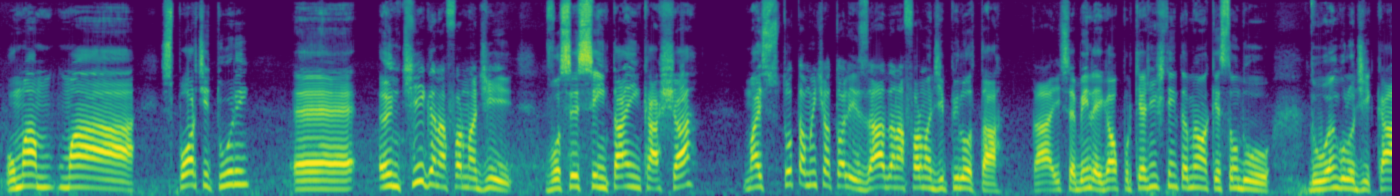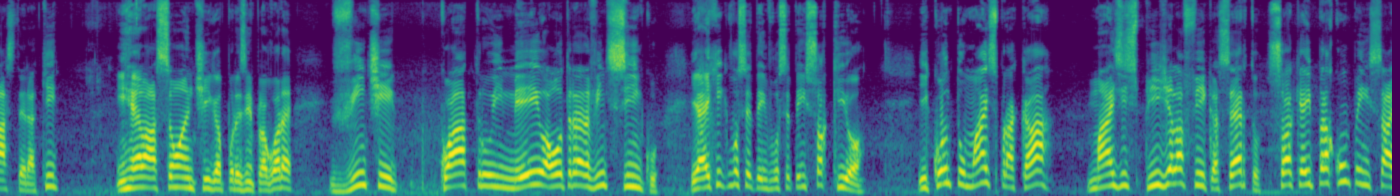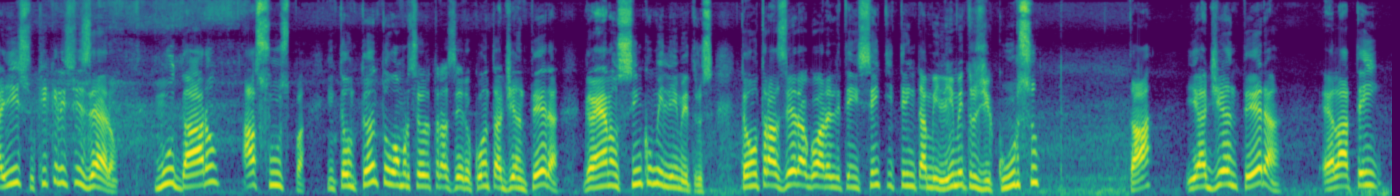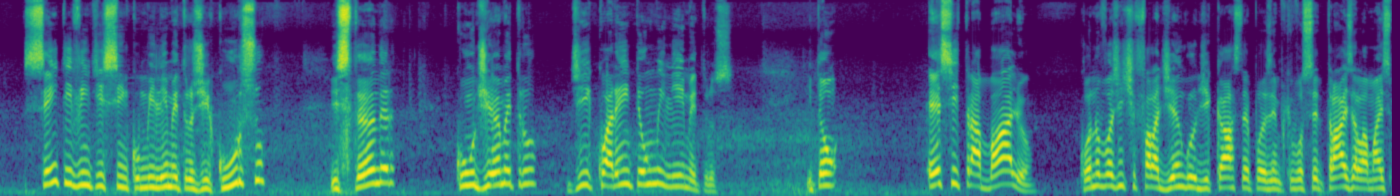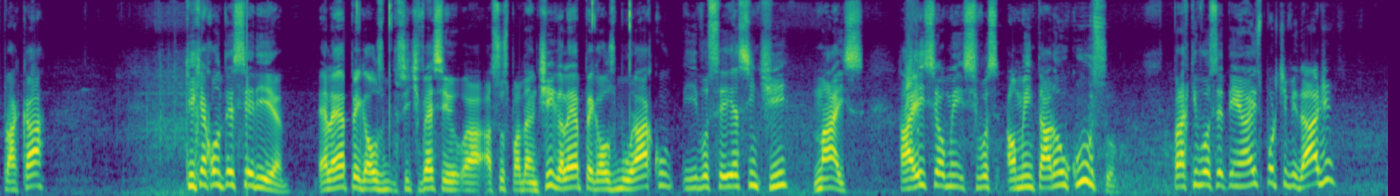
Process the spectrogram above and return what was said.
uma, uma Sport Touring é, antiga na forma de você sentar e encaixar, mas totalmente atualizada na forma de pilotar. Tá? Isso é bem legal porque a gente tem também uma questão do, do ângulo de caster aqui em relação à antiga, por exemplo. Agora é 24,5, a outra era 25. E aí o que, que você tem? Você tem isso aqui, ó. E quanto mais para cá, mais speed ela fica, certo? Só que aí para compensar isso, o que, que eles fizeram? Mudaram a suspa. Então, tanto o amortecedor traseiro quanto a dianteira ganharam 5 milímetros. Então, o traseiro agora ele tem 130 milímetros de curso, tá? E a dianteira, ela tem 125 milímetros de curso, standard, com o diâmetro de 41 milímetros. Então, esse trabalho, quando a gente fala de ângulo de caster, por exemplo, que você traz ela mais para cá, o que, que aconteceria? Ela ia pegar os, se tivesse a, a suspada antiga, ela ia pegar os buracos e você ia sentir mais. Aí se, se você aumentaram o curso, para que você tenha a esportividade,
